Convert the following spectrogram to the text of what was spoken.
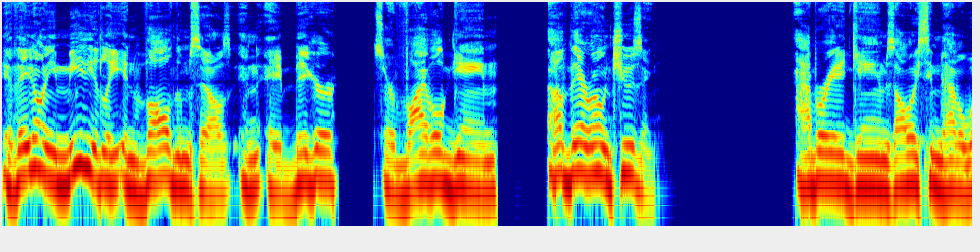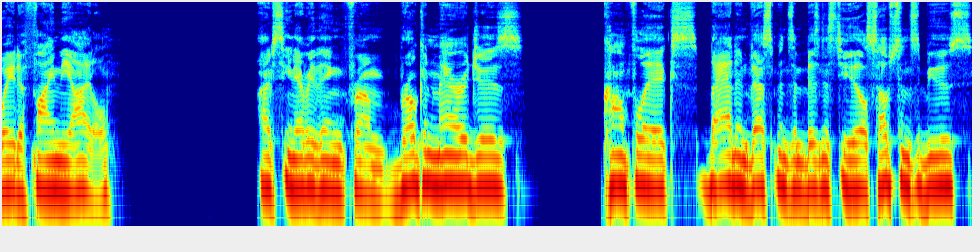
if they don't immediately involve themselves in a bigger survival game of their own choosing. Aberrated games always seem to have a way to find the idle. I've seen everything from broken marriages, conflicts, bad investments in business deals, substance abuse,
